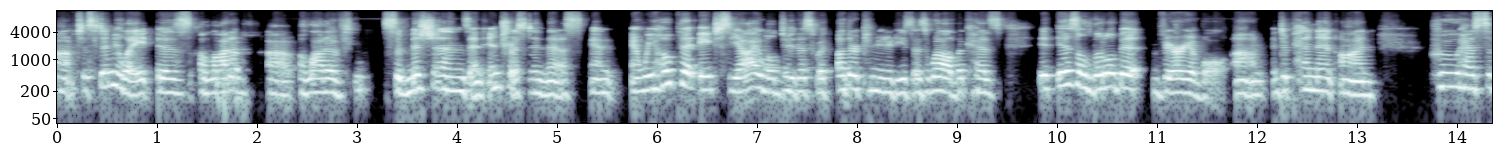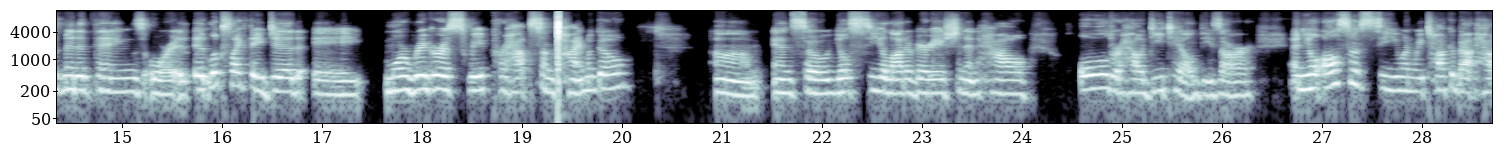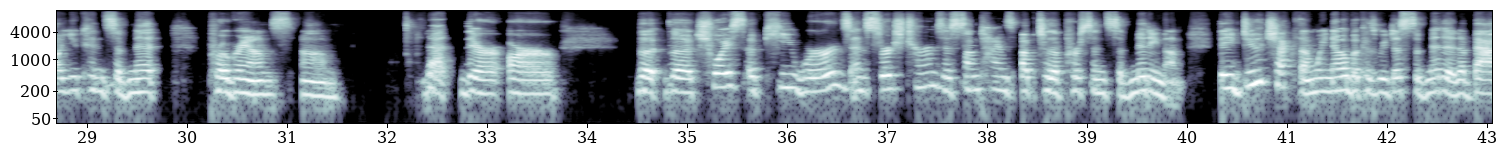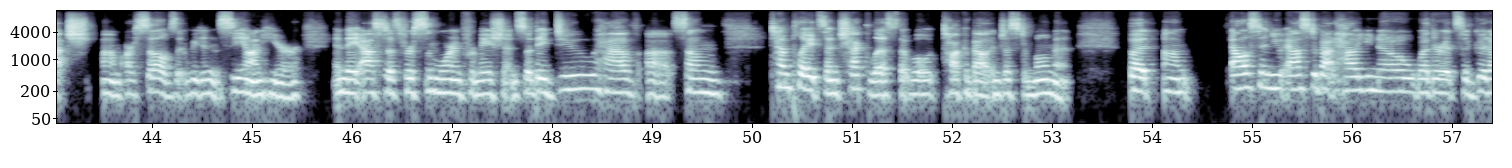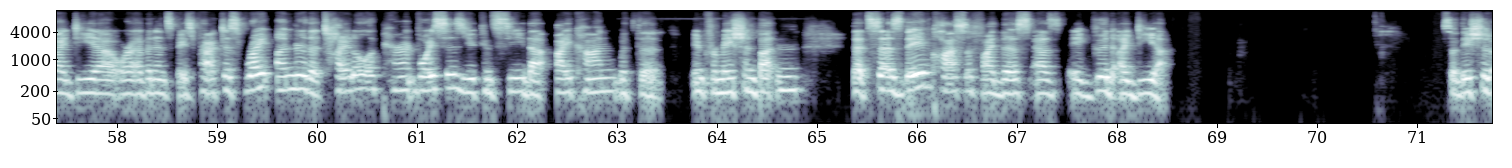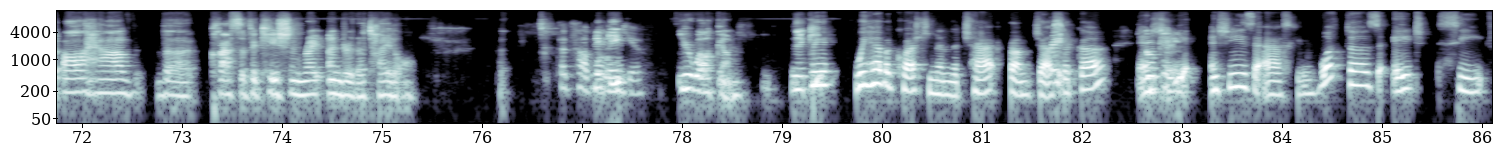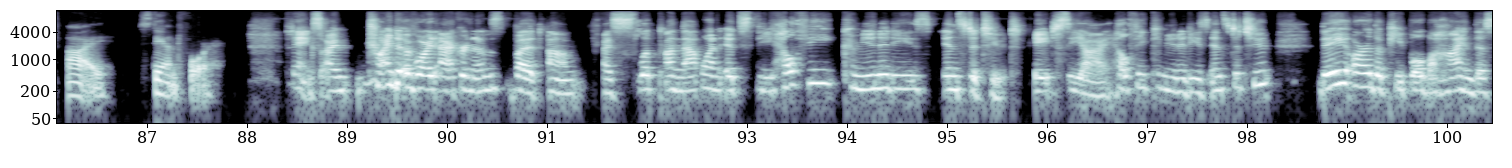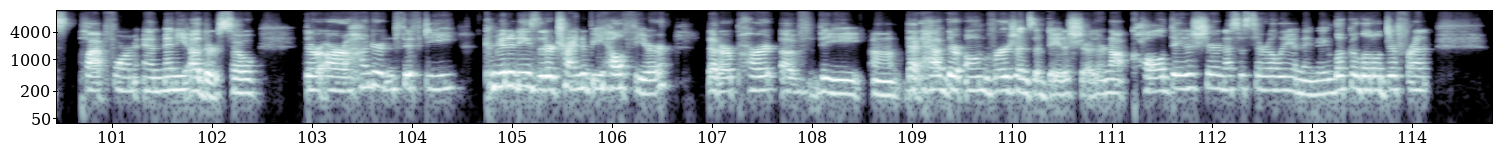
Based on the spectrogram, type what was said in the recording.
uh, to stimulate is a lot of uh, a lot of submissions and interest in this. And, and we hope that HCI will do this with other communities as well, because it is a little bit variable, um, dependent on who has submitted things, or it, it looks like they did a more rigorous sweep perhaps some time ago. Um, and so you'll see a lot of variation in how old or how detailed these are. And you'll also see when we talk about how you can submit programs um, that there are the, the choice of keywords and search terms is sometimes up to the person submitting them. They do check them, we know because we just submitted a batch um, ourselves that we didn't see on here, and they asked us for some more information. So they do have uh, some templates and checklists that we'll talk about in just a moment. But um, Allison, you asked about how you know whether it's a good idea or evidence-based practice. Right under the title of Parent Voices, you can see that icon with the information button that says they've classified this as a good idea. So they should all have the classification right under the title. That's helpful. Nikki? Thank you. You're welcome. Nikki? We, we have a question in the chat from Jessica. And Okay. she, and she's asking, what does HCI stand for? Thanks. I'm trying to avoid acronyms, but um, I slipped on that one. It's the Healthy Communities Institute, HCI, Healthy Communities Institute. They are the people behind this platform and many others. So there are 150 communities that are trying to be healthier that are part of the, um, that have their own versions of data share. They're not called data share necessarily, and they may look a little different,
